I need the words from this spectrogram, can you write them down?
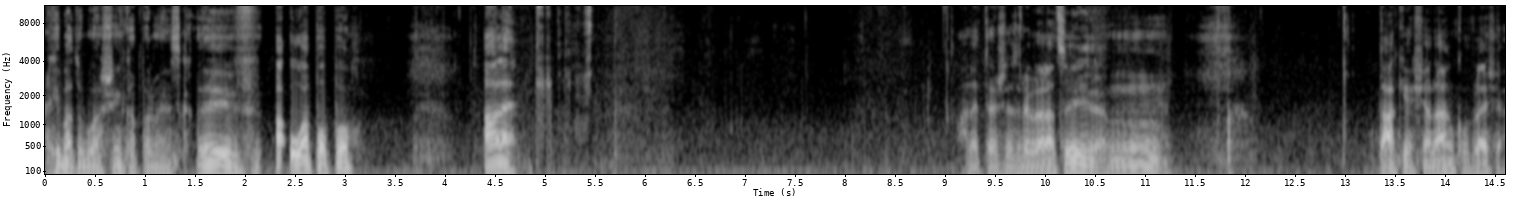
chyba to była szynka parmeńska. W- a u Apopo, ale ale też jest rewelacyjne. Mm. Takie śniadanko w lesie.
